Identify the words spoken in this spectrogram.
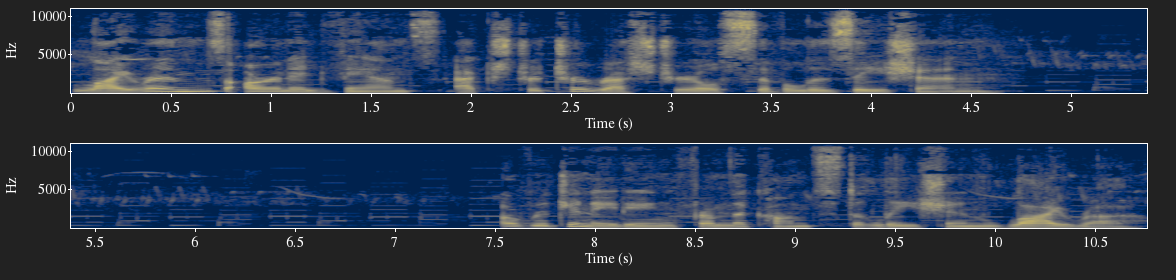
Lyrans are an advanced extraterrestrial civilization originating from the constellation Lyra.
